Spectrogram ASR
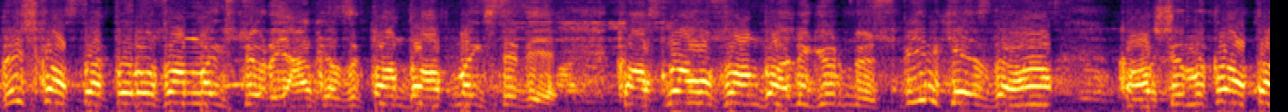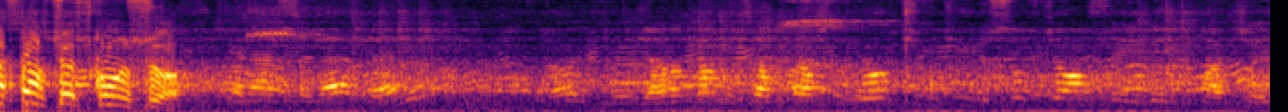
dış kastaklara uzanmak istiyor. Yan kazıktan dağıtmak istedi. Kasnağa uzandı Ali Gürbüz. Bir kez daha karşılıklı ataklar söz konusu. Yanından uzaklaştırıyor çünkü Yusuf Can Zeybek paçayı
